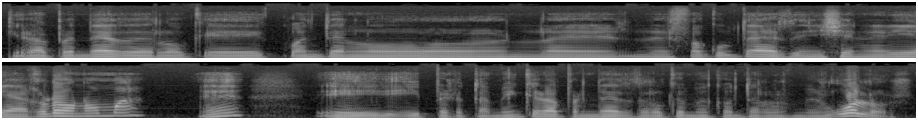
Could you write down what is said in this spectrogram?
quiero aprender de lo que cuenten las facultades de ingeniería agrónoma, ¿eh? y, pero también quiero aprender de lo que me cuentan los mis abuelos.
